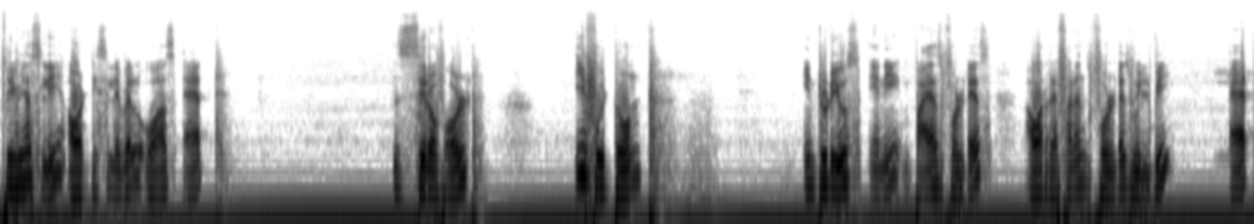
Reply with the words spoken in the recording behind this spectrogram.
previously our DC level was at 0 volt. If we don't introduce any bias voltage our reference voltage will be at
